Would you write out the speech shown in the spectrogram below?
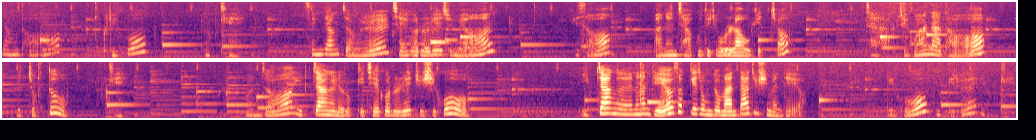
장더 그리고 이렇게 생장점을 제거를 해주면 여기서 많은 자구들이 올라오겠죠. 자 그리고 하나 더 이쪽도 이렇게 먼저 입장을 이렇게 제거를 해주시고 입장은 한 대여섯 개 정도만 따주시면 돼요. 그리고 여기를 이렇게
